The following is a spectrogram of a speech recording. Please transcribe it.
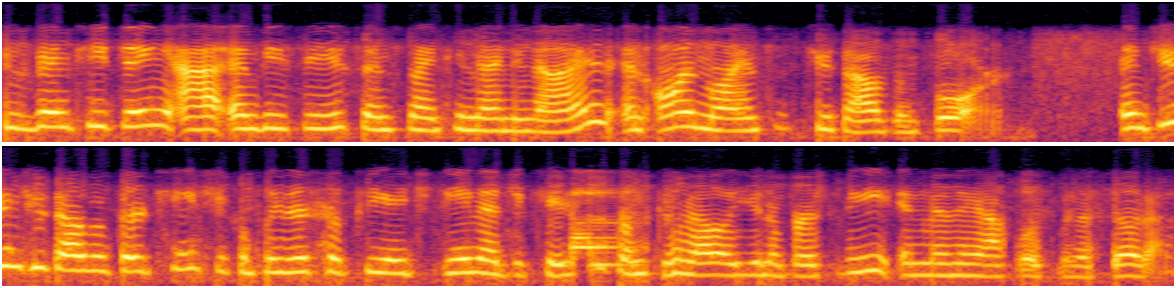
She's been teaching at NVC since 1999 and online since 2004. In June 2013, she completed her PhD in education from Capella University in Minneapolis, Minnesota.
